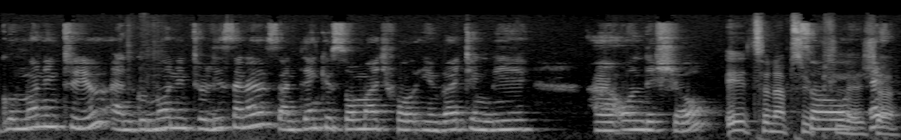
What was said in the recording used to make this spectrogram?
Good morning to you and good morning to listeners, and thank you so much for inviting me uh, on the show. It's an absolute so, pleasure.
